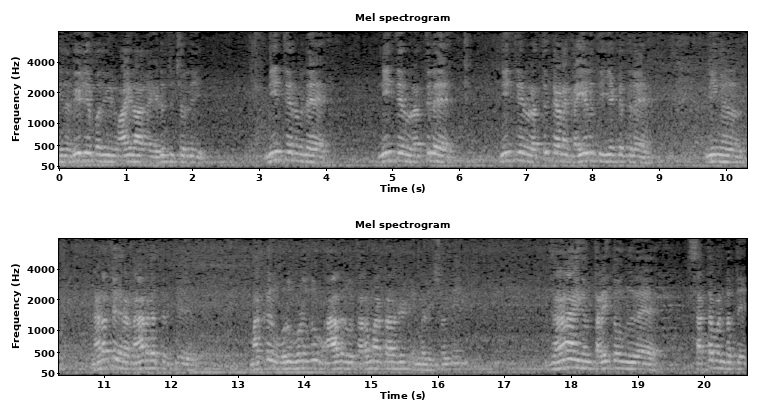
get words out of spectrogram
இந்த வீடியோ பதிவின் வாயிலாக எடுத்துச் சொல்லி நீட் தேர்விலே நீட் தேர்வு ரத்திலே நீட் தேர்வு ரத்துக்கான கையெழுத்து இயக்கத்தில் நீங்கள் நடத்துகிற நாடகத்திற்கு மக்கள் ஒரு பொழுதும் ஆதரவு தரமாட்டார்கள் என்பதை சொல்லி ஜனநாயகம் தலை தோங்குகிற சட்டமன்றத்தை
